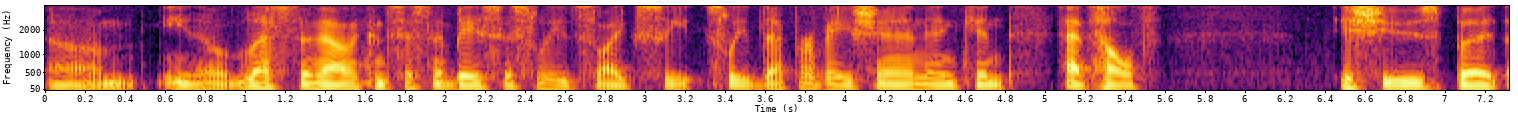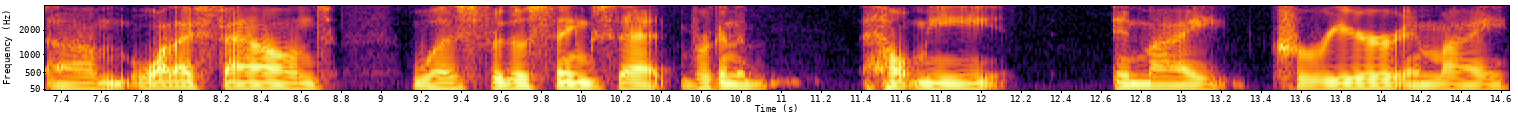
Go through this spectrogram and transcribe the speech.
Um, you know, less than on a consistent basis leads like sleep, sleep deprivation and can have health issues. But um, what I found was for those things that were going to help me in my career and my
